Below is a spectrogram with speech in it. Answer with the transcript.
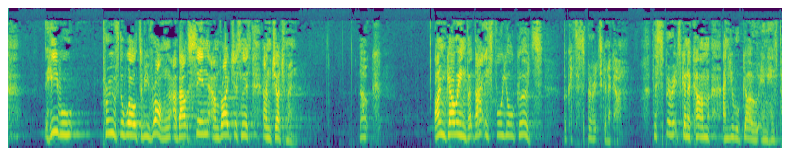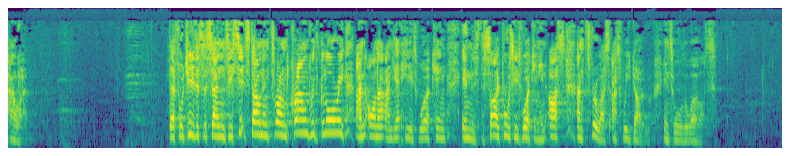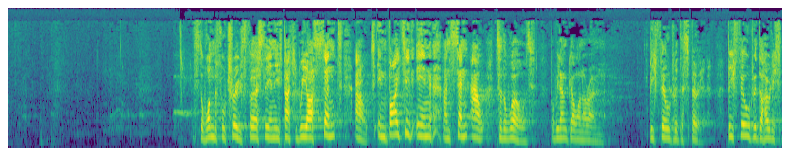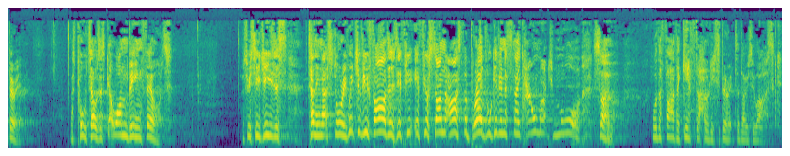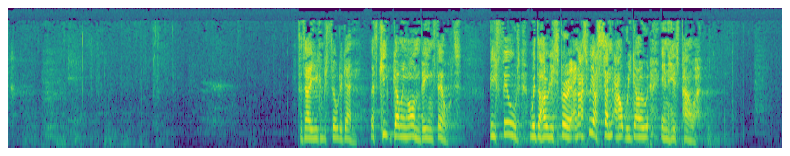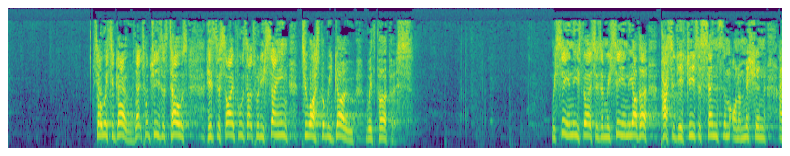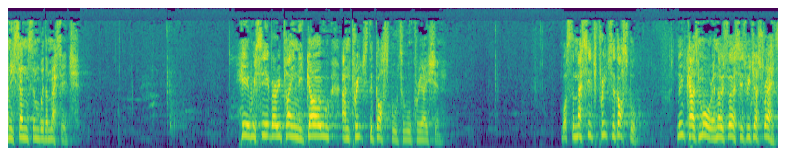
he will prove the world to be wrong about sin and righteousness and judgment. Look, I'm going, but that is for your good because the Spirit's going to come. The Spirit's going to come and you will go in His power. Therefore Jesus ascends, he sits down enthroned, crowned with glory and honor, and yet he is working in his disciples, he's working in us and through us as we go into all the world. The wonderful truth, firstly, in these passages. We are sent out, invited in and sent out to the world, but we don't go on our own. Be filled with the Spirit. Be filled with the Holy Spirit. As Paul tells us, go on being filled. As we see Jesus telling that story, which of you fathers, if, you, if your son asks for bread, will give him a snake, how much more so will the Father give the Holy Spirit to those who ask? Today you can be filled again. Let's keep going on being filled. Be filled with the Holy Spirit. And as we are sent out, we go in His power. So we're to go. That's what Jesus tells His disciples. That's what He's saying to us, but we go with purpose. We see in these verses and we see in the other passages, Jesus sends them on a mission and He sends them with a message. Here we see it very plainly. Go and preach the gospel to all creation. What's the message? Preach the gospel. Luke has more in those verses we just read.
